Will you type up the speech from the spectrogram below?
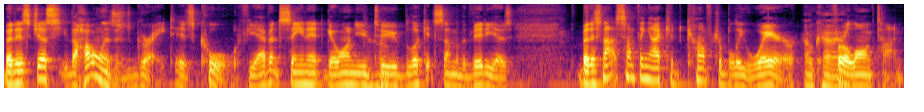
but it's just the Hololens is great. It's cool. If you haven't seen it, go on YouTube, look at some of the videos." But it's not something I could comfortably wear Okay. for a long time.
